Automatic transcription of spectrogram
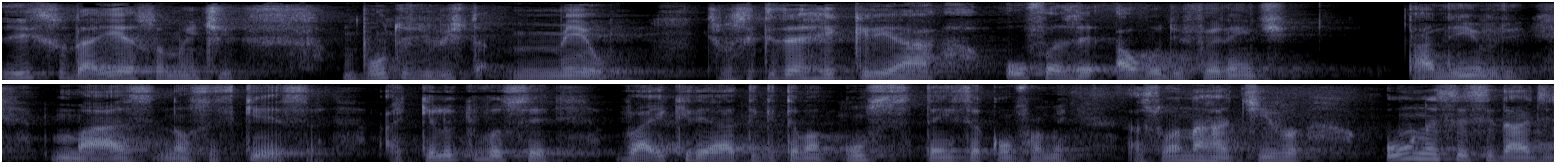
Isso daí é somente um ponto de vista meu. Se você quiser recriar ou fazer algo diferente, tá livre, mas não se esqueça, aquilo que você vai criar tem que ter uma consistência conforme a sua narrativa ou necessidade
